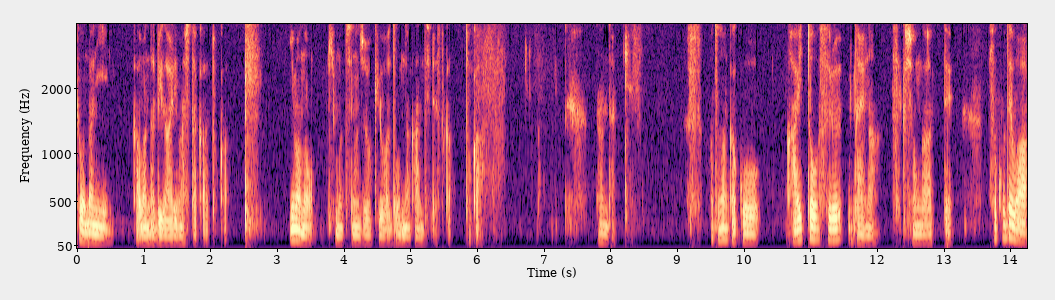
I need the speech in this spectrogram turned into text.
今日何か学びがありましたかとか、今の気持ちの状況はどんな感じですかとか、なんだっけ。あとなんかこう、回答するみたいなセクションがあって、そこでは、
